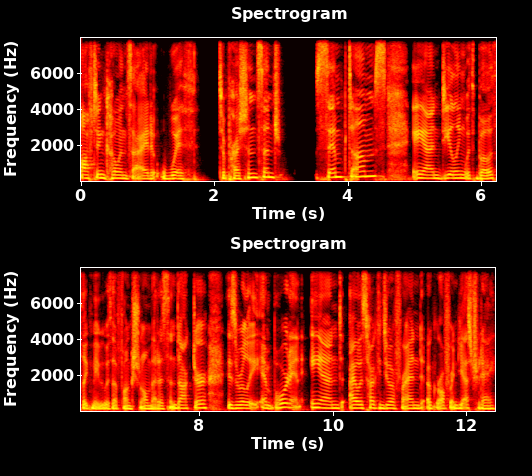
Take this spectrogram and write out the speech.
often coincide with depression symptoms and dealing with both like maybe with a functional medicine doctor is really important. And i was talking to a friend a girlfriend yesterday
